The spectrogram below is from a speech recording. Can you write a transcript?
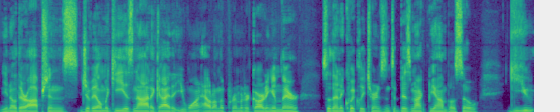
you know, their options. JaVale McGee is not a guy that you want out on the perimeter guarding him there. So then it quickly turns into Bismack Biyombo. So you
